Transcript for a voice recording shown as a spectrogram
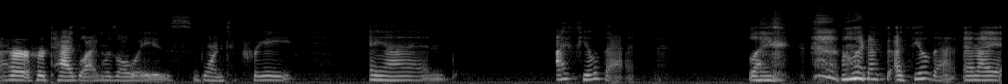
her her tagline was always born to create and I feel that. Like I'm like I, I feel that and I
